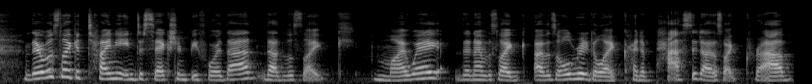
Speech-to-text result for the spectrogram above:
there was like a tiny intersection before that that was like my way. Then i was like i was already like kind of past it. I was like crap.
